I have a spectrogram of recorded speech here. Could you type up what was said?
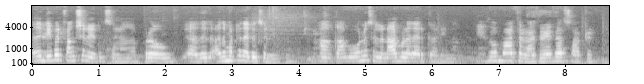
அது லிவர் ஃபங்க்ஷன் எதுக்கு சொன்னாங்க? அப்புறம் அது அது மட்டும் தான் எதுக்கு சொல்லியிருக்காங்க? ஆ கா ஒன்றும் சொல்ல நார்மலாக தான் இருக்குது அப்படின்னாங்க ஏதோ மாற்றலை அதுவே தான் சாப்பிட்டு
